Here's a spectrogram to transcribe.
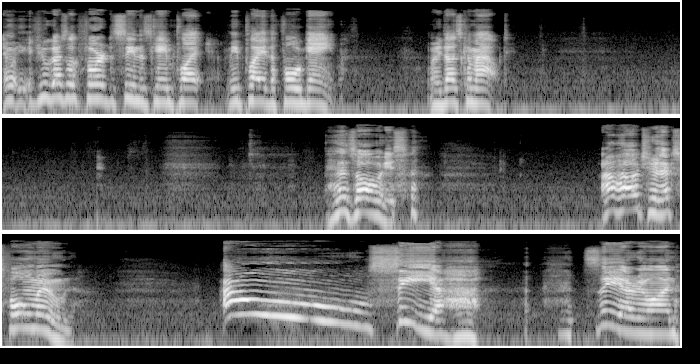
And if you guys look forward to seeing this game play, me play the full game when it does come out. As always, I'll holler you next full moon. See ya. See ya, everyone.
